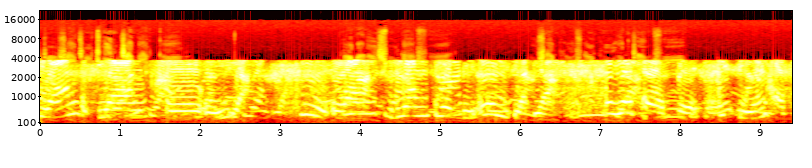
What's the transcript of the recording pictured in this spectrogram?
良良何为呀？是话良德的恩讲呀，不要好事不行好行，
